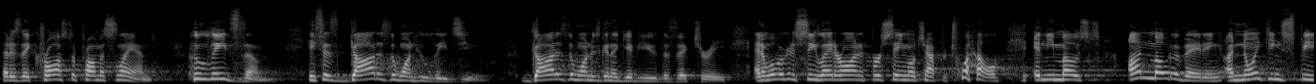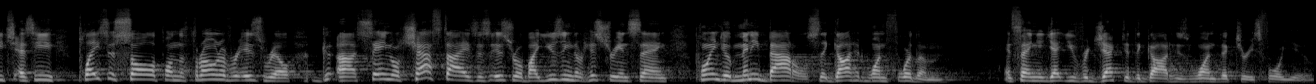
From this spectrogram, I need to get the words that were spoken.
that as they cross the promised land, who leads them? He says, God is the one who leads you. God is the one who's going to give you the victory. And what we're going to see later on in 1 Samuel chapter 12, in the most unmotivating, anointing speech as he places Saul upon the throne over Israel, uh, Samuel chastises Israel by using their history and saying, pointing to many battles that God had won for them, and saying, Yet you've rejected the God who's won victories for you.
